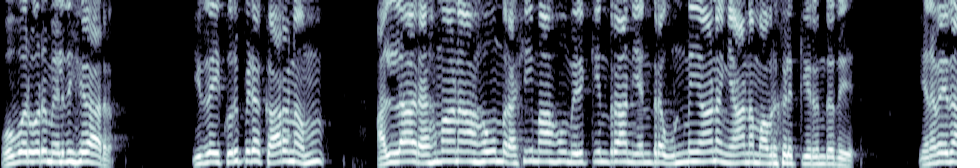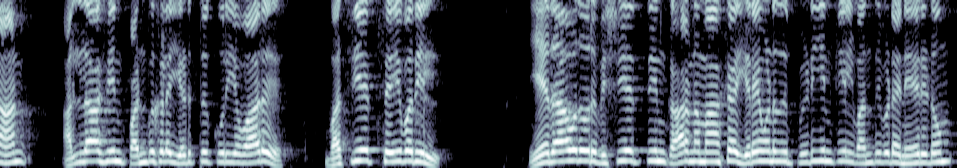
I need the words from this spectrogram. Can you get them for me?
ஒவ்வொருவரும் எழுதுகிறார். இதை குறிப்பிட காரணம் அல்லாஹ் ரஹ்மானாகவும் ரஹீமாகவும் இருக்கின்றான் என்ற உண்மையான ஞானம் அவர்களுக்கு இருந்தது. எனவேதான் அல்லாஹின் பண்புகளை எடுத்து கூறியவாறு வசியத் செய்வதில் ஏதாவது ஒரு விஷயத்தின் காரணமாக இறைவனது பிடியின் கீழ் வந்துவிட நேரிடும்.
